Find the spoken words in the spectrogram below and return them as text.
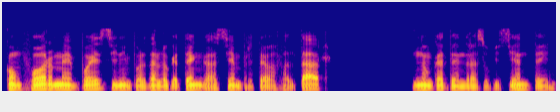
conforme, pues, sin importar lo que tengas, siempre te va a faltar. Nunca tendrás suficiente.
